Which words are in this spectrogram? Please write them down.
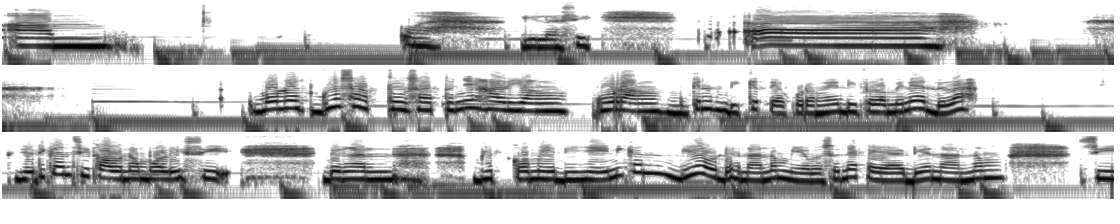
Um, wah gila sih. Uh, menurut gue satu-satunya hal yang kurang mungkin dikit ya kurangnya di film ini adalah jadi kan si kawanan polisi dengan beat komedinya ini kan dia udah nanem ya. Maksudnya kayak dia nanem si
